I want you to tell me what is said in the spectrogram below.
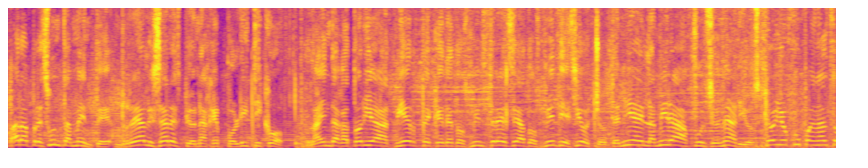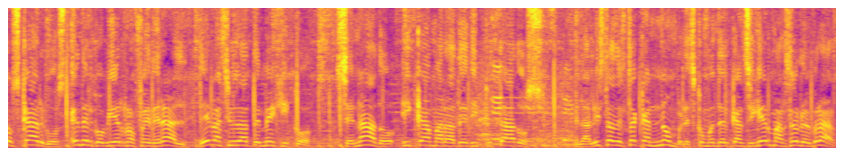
para presuntamente realizar espionaje político. La indagatoria advierte que de 2013 a 2018 tenía en la mira a funcionarios que hoy ocupan altos cargos en el gobierno federal de la Ciudad de México, Senado y Cámara de Diputados. En la lista destacan nombres como el del canciller Marcelo Ebrard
